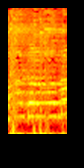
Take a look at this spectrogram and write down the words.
ಮಾಡೋ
